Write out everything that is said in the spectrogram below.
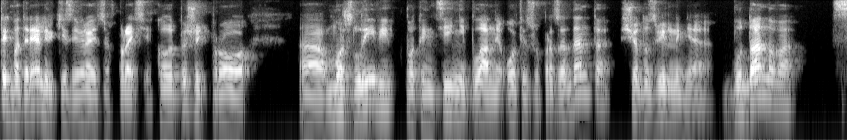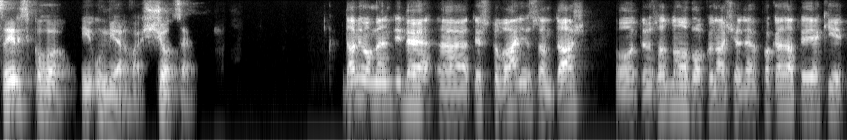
тих матеріалів, які з'являються в пресі, коли пишуть про е, можливі потенційні плани офісу президента щодо звільнення Буданова, Сирського і Умєрова? Що це? В даний момент іде е, тестування, зондаж. От з одного боку, наче показати, які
